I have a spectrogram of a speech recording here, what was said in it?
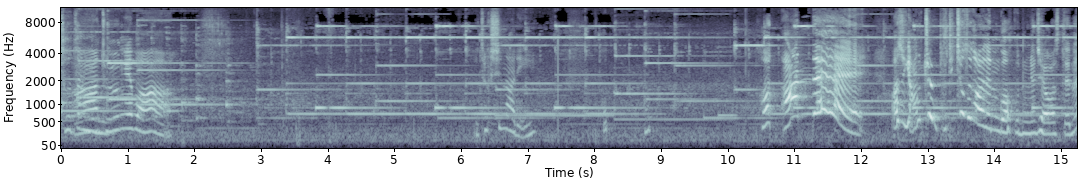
저아 장애물. 조용히 해봐. 이 착신아리. 헛? 헛? 헛? 안 돼! 아주 양초에 부딪혀서 가야 되는 것 같거든요, 제가 봤을 때는.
